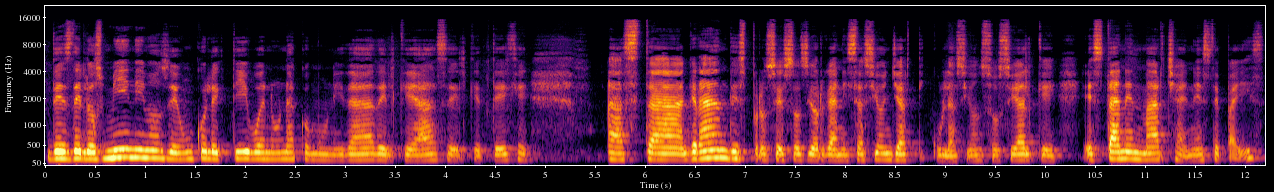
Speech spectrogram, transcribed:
desde los mínimos de un colectivo en una comunidad, el que hace, el que teje, hasta grandes procesos de organización y articulación social que están en marcha en este país.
